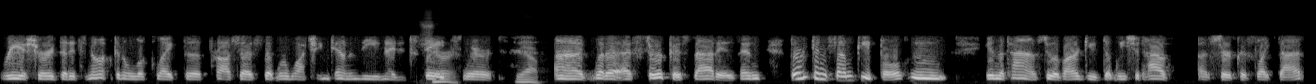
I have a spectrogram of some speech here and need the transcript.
reassured that it's not going to look like the process that we're watching down in the United States, sure. where yeah. uh, what a, a circus that is. And there have been some people who, in the past, who have argued that we should have a circus like that.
